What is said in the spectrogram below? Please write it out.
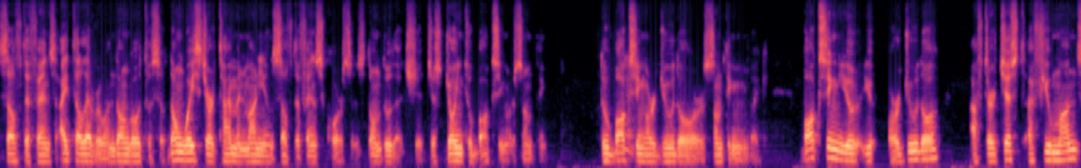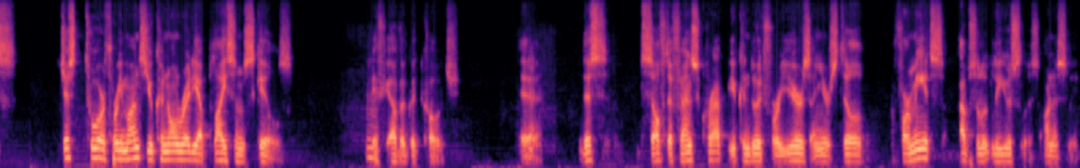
self-defense. I tell everyone don't go to don't waste your time and money on self-defense courses. Don't do that shit. Just join to boxing or something. Do boxing or judo or something like boxing you, you or judo after just a few months just two or three months you can already apply some skills mm. if you have a good coach. Uh, this self-defense crap you can do it for years and you're still for me it's absolutely useless honestly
